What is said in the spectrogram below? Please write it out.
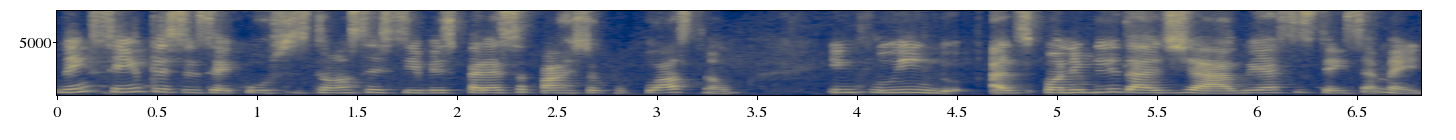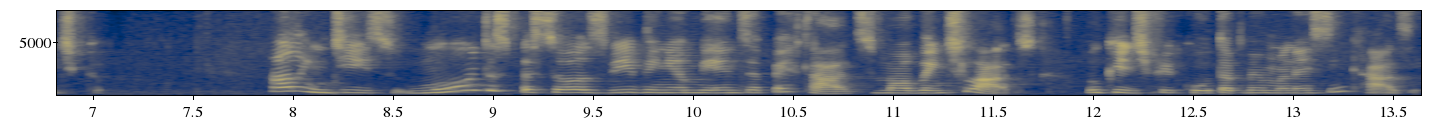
nem sempre esses recursos estão acessíveis para essa parte da população, incluindo a disponibilidade de água e assistência médica. Além disso, muitas pessoas vivem em ambientes apertados, mal ventilados, o que dificulta a permanência em casa.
